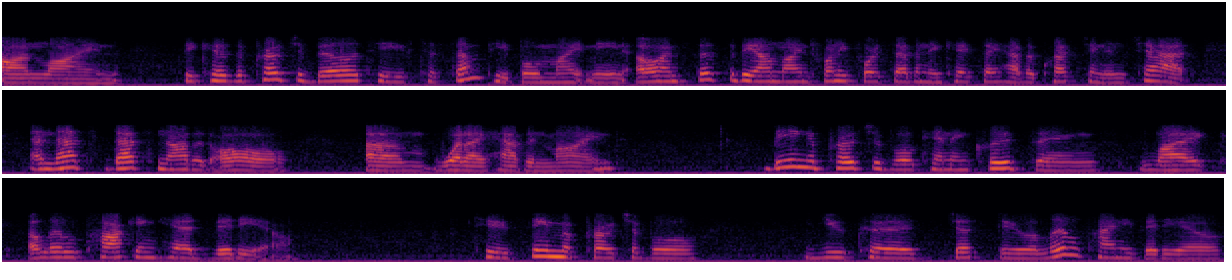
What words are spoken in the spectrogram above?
online because approachability to some people might mean, oh, I'm supposed to be online 24/7 in case they have a question in chat, and that's that's not at all um, what I have in mind. Being approachable can include things like a little talking head video. To seem approachable, you could just do a little tiny video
